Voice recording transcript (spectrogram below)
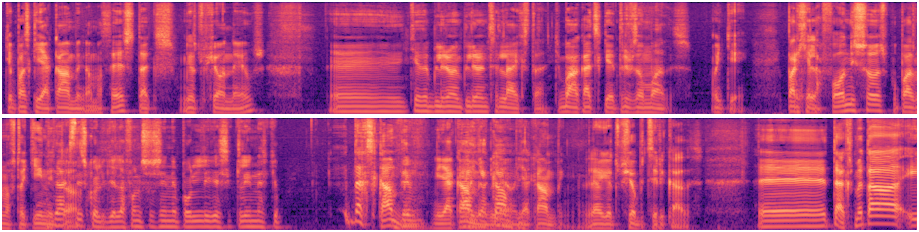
Και πας και για κάμπινγκ, άμα θες. Εντάξει, για τους πιο νέους. Ε, και δεν πληρώνει, πληρώνεις ελάχιστα. Και μπορεί να κάτσεις και τρεις εβδομάδες. Οκ. Υπάρχει ελαφώνησος που πας με αυτοκίνητο. Εντάξει, δύσκολη και η Ελαφώνησος είναι πολύ λίγες οι κλίνες και Εντάξει, κάμπινγκ. Δεν- Για Α, κάμπινγκ. για λέω, κάμπινγκ. για κάμπινγκ. Λέω για τους πιο πιτσιρικάδες. Ε, εντάξει, μετά η,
